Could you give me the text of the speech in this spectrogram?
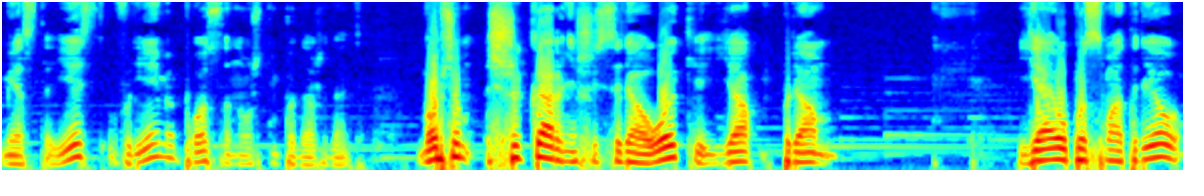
Место есть, время просто нужно подождать. В общем, шикарнейший сериал Локи. Я прям... Я его посмотрел,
